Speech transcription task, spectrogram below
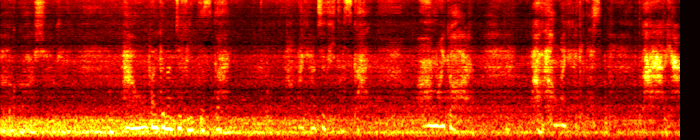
Oh gosh, okay. How am I gonna defeat this guy? How am I gonna defeat this guy? Oh my god. How the hell am I gonna get this guy out of here?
